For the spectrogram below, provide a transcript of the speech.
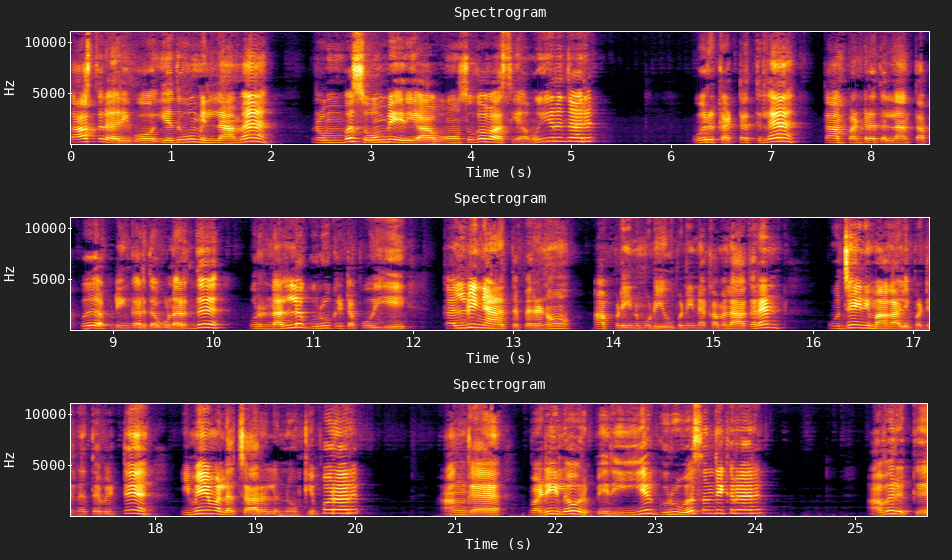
சாஸ்திர அறிவோ எதுவும் இல்லாமல் ரொம்ப சோம்பேறியாகவும் சுகவாசியாகவும் இருந்தார். ஒரு கட்டத்தில் தான் பண்ணுறதெல்லாம் தப்பு அப்படிங்கிறத உணர்ந்து ஒரு நல்ல குரு கிட்ட போய் கல்வி ஞானத்தை பெறணும் அப்படின்னு முடிவு பண்ணின கமலாகரன் உஜ்ஜயினி மாகாளிப்பட்டினத்தை விட்டு இமயமலைச்சாரலை நோக்கி போகிறாரு அங்கே வழியில் ஒரு பெரிய குருவை சந்திக்கிறாரு. அவருக்கு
